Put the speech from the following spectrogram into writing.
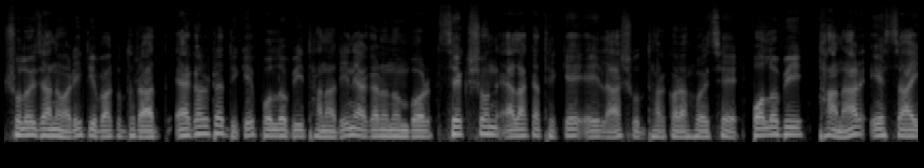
ষোলোই জানুয়ারি দিবাগত রাত এগারোটার দিকে পল্লবী থানাধীন এগারো নম্বর সেকশন এলাকা থেকে এই লাশ উদ্ধার করা হয়েছে। পল্লবী থানার এসআই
